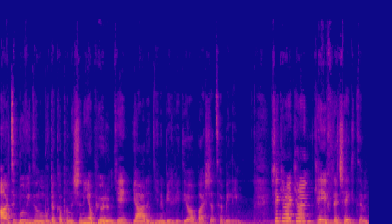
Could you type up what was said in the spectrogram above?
Artık bu videonun burada kapanışını yapıyorum ki yarın yeni bir video başlatabileyim. Çekerken keyifle çektim.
